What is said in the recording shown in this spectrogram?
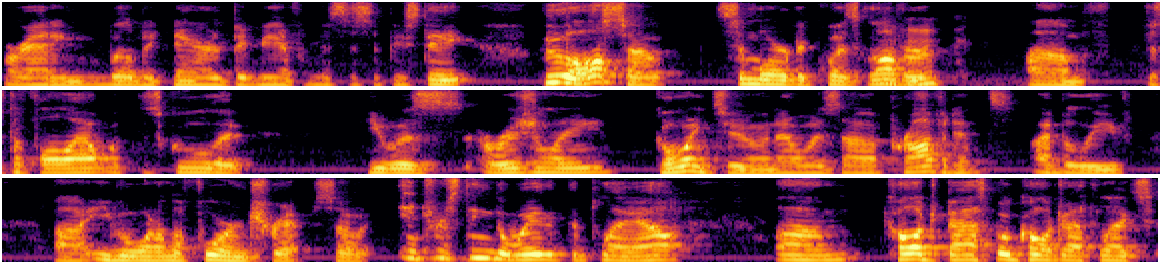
we're adding Will McNair, the big man from Mississippi State, who also, similar to Ques Glover, mm-hmm. um, just a fallout with the school that he was originally going to, and that was uh, Providence, I believe. Uh, even went on the foreign trip. So interesting the way that they play out. Um, college basketball, college athletics,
